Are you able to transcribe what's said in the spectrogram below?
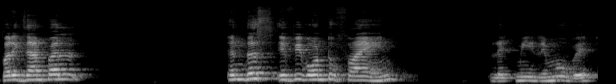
For example in this if we want to find let me remove it.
